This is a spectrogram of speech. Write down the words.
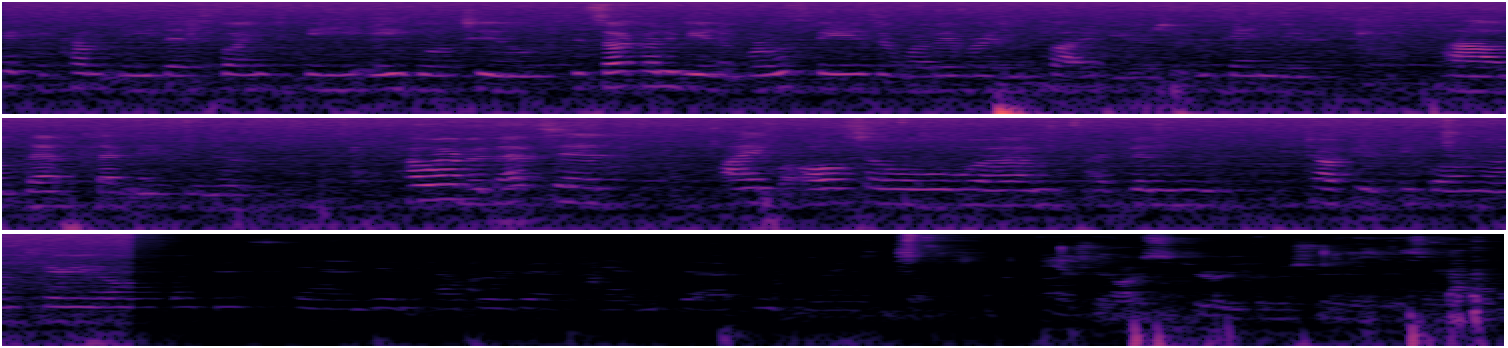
pick a company that's going to be able to, it's not going to be in a growth phase or whatever in the five years or the 10 years, um, that, that makes me nervous. However, that said, I've also, um, I've been talking to people in Ontario about this and in Alberta and uh, Newfoundland. Actually, our security commission is,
